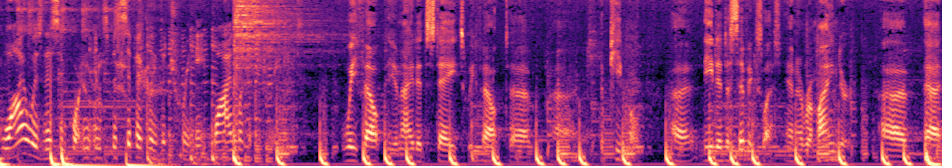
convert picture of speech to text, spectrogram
why was this important, and specifically the treaty? Why look at the treaty? we felt the United States, we felt uh, uh, the people uh, needed a civics lesson and a reminder uh, that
